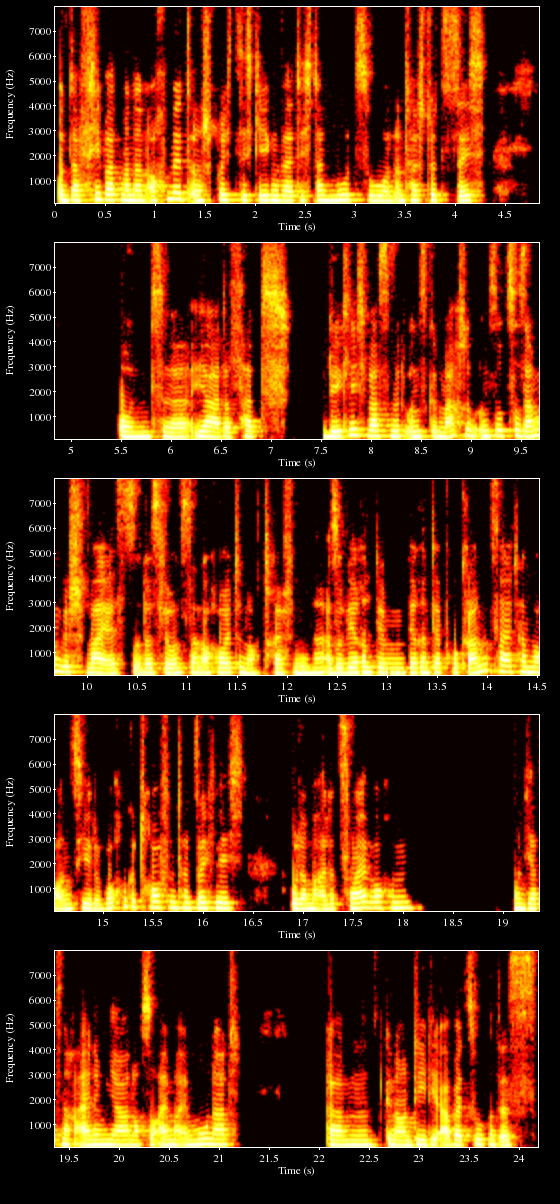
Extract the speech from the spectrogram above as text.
Und da fiebert man dann auch mit und spricht sich gegenseitig dann Mut zu und unterstützt sich. Und äh, ja, das hat wirklich was mit uns gemacht und uns so zusammengeschweißt, so dass wir uns dann auch heute noch treffen. Ne? Also während dem während der Programmzeit haben wir uns jede Woche getroffen tatsächlich oder mal alle zwei Wochen und jetzt nach einem Jahr noch so einmal im Monat. Ähm, genau und die die arbeitssuchend ist,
